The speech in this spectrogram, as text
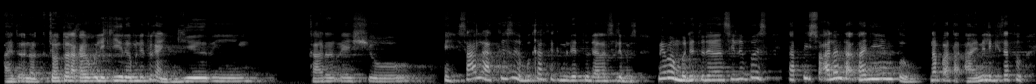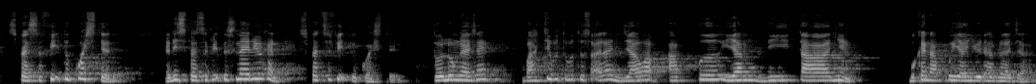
I don't know. Contohlah kalau boleh kira benda tu kan? Gearing current ratio Eh salah ke? Bukankah benda tu dalam silibus? Memang benda tu dalam silibus. Tapi soalan tak tanya yang tu. Nampak tak? Ah, ini lagi satu. Specific to question. Jadi specific to scenario kan? Specific to question. Tolong guys eh. Baca betul-betul soalan. Jawab apa yang ditanya. Bukan apa yang you dah belajar.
